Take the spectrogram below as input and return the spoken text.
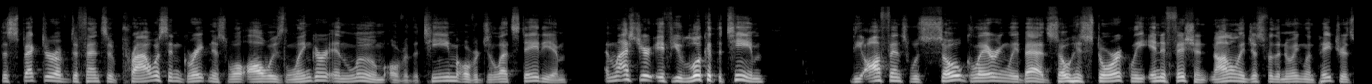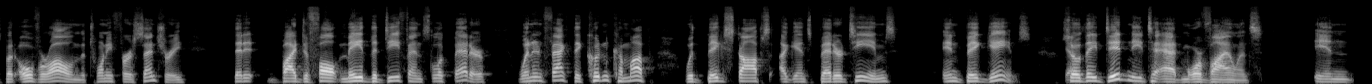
the specter of defensive prowess and greatness will always linger and loom over the team, over Gillette Stadium. And last year, if you look at the team, the offense was so glaringly bad, so historically inefficient, not only just for the New England Patriots, but overall in the 21st century, that it by default made the defense look better when in fact they couldn't come up with big stops against better teams in big games. So they did need to add more violence in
